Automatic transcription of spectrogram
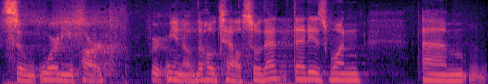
so where do you park for you know the hotel? So that that is one um,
